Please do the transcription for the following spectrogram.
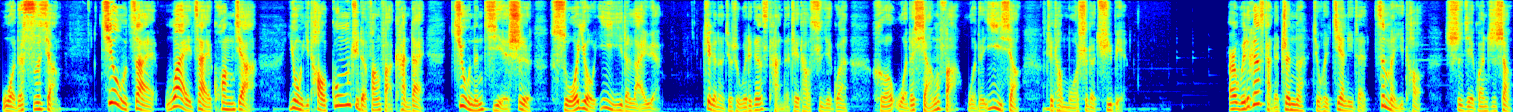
我的思想，就在外在框架，用一套工具的方法看待，就能解释所有意义的来源。这个呢，就是维特根斯坦的这套世界观和我的想法、我的意向这套模式的区别。而维特根斯坦的真呢，就会建立在这么一套世界观之上。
